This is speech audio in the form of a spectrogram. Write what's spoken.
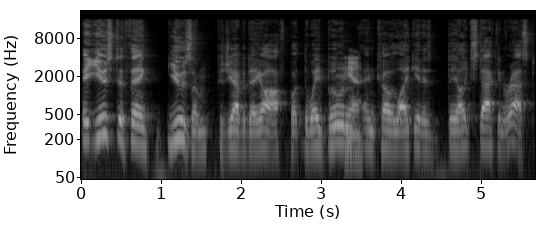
It used to think use them because you have a day off, but the way Boone yeah. and Co. like it is they like stack and rest.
